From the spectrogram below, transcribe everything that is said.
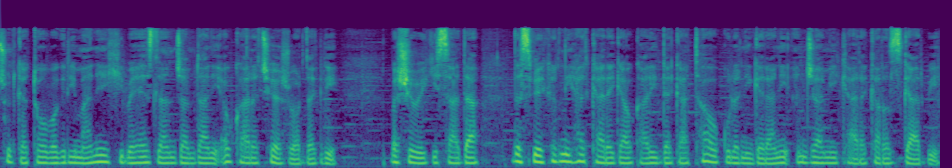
چونکە تۆ بە گریمانەیەکی بەهێز لە ئەنجامدانی ئەو کارە چێژ وەردەگری. بە شێوەیەکی سادە، دەستپێکردنی هەر کارێک هاوکاریت دەکات تاوەکو لە نیگەرانی ئەنجامی کارەکە ڕزگار بی.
